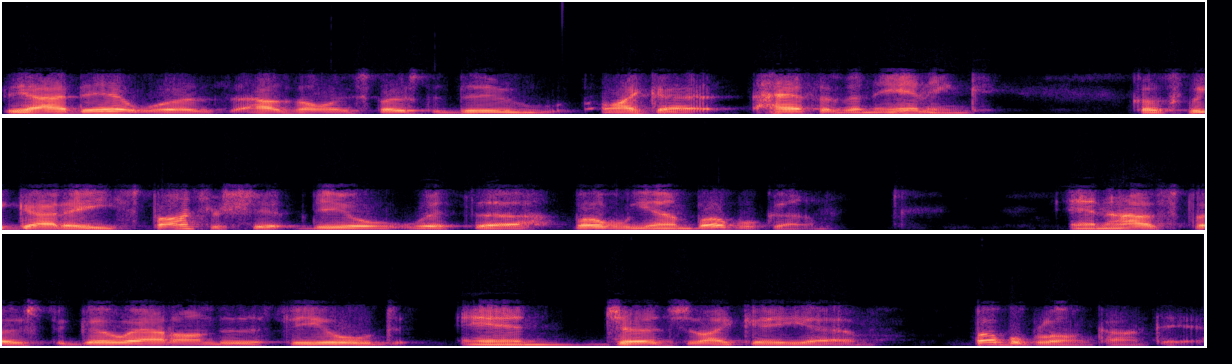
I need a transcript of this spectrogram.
The idea was I was only supposed to do like a half of an inning because we got a sponsorship deal with uh, Bubble Yum Bubble Gum, and I was supposed to go out onto the field and judge like a uh, bubble blowing contest.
